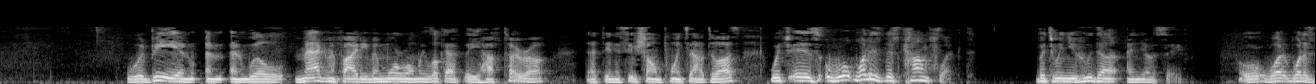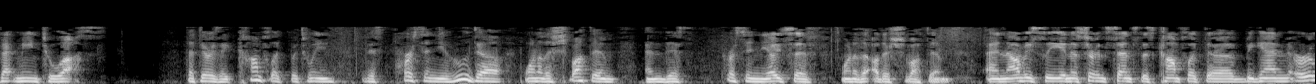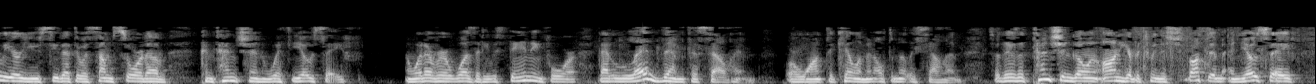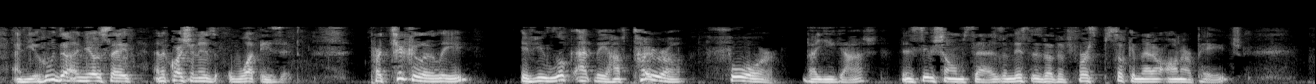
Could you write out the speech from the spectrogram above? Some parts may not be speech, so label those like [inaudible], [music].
would be, and, and, and we'll magnify it even more when we look at the Haftarah that the Nesiv Shalom points out to us, which is, what, what is this conflict between Yehuda and Yosef? Or what, what does that mean to us? That there is a conflict between this person Yehuda, one of the Shvatim, and this person Yosef, one of the other Shvatim. And obviously, in a certain sense, this conflict uh, began earlier. You see that there was some sort of contention with Yosef and whatever it was that he was standing for that led them to sell him or want to kill him and ultimately sell him. So there's a tension going on here between the Shvatim and Yosef and Yehuda and Yosef, and the question is, what is it? Particularly, if you look at the Haftarah for Vayigash, the Nesiv Shalom says, and this is the first psukim that are on our page,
